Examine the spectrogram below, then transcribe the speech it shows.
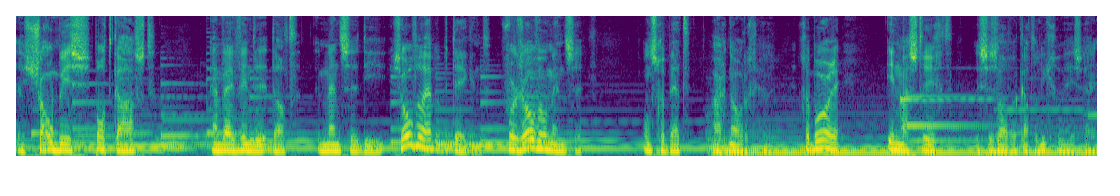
eh, showbiz-podcast. En wij vinden dat mensen die zoveel hebben betekend voor zoveel mensen ons gebed hard nodig hebben. Geboren in Maastricht, dus ze zal wel katholiek geweest zijn.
